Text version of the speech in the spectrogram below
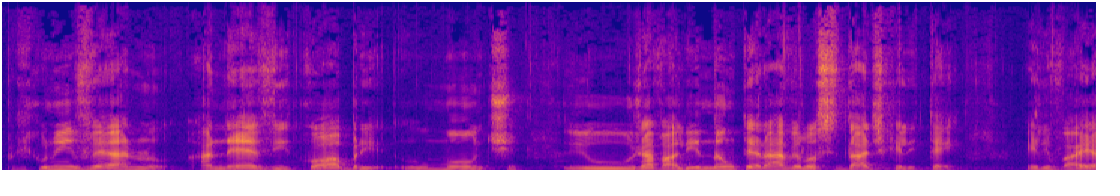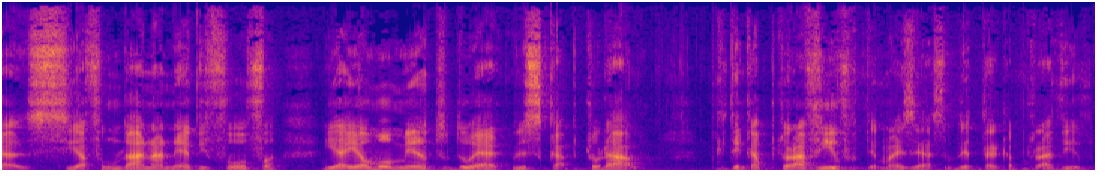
porque no inverno a neve cobre o monte e o javali não terá a velocidade que ele tem. Ele vai se afundar na neve fofa e aí é o momento do Hércules capturá-lo. Porque tem que capturar vivo, tem mais essa, o detalhe é capturar vivo.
